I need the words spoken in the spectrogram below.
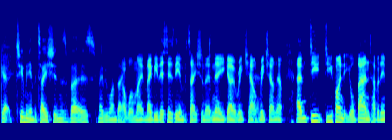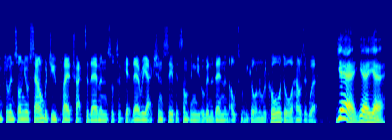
get too many invitations, but it's maybe one day. Oh well, maybe this is the invitation. Then there you go. Reach out, Yeah. reach out now. Um, do you, do you find that your band have an influence on your sound? Would you play a track to them and sort of get their reaction to see if it's something that you're going to then ultimately go on and record, or how does it work? Yeah, yeah, yeah.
